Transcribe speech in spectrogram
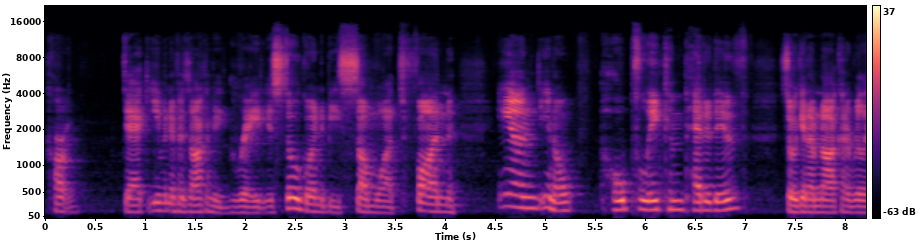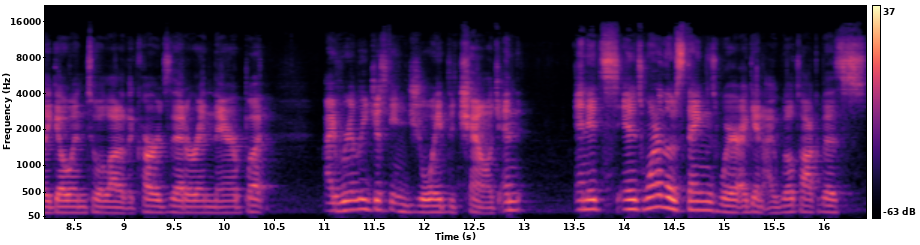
card deck, even if it's not going to be great, is still going to be somewhat fun and, you know, hopefully competitive. So again, I'm not going to really go into a lot of the cards that are in there, but I really just enjoyed the challenge. And and it's and it's one of those things where again, I will talk about this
